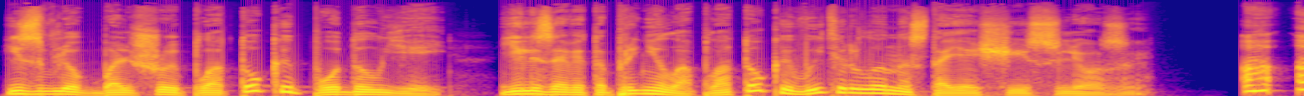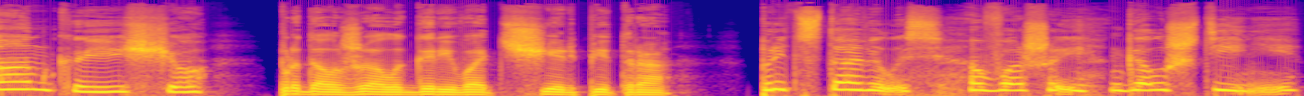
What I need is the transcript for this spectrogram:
извлек большой платок и подал ей. Елизавета приняла платок и вытерла настоящие слезы. «А Анка еще», — продолжала горевать черь Петра, — «представилась в вашей Галштинии.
